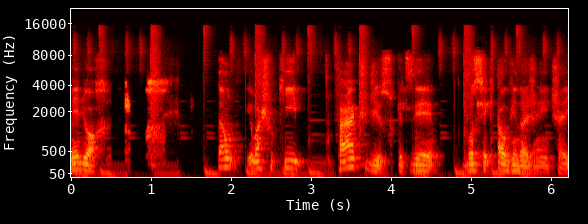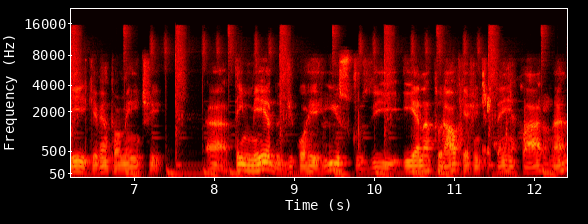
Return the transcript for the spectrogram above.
melhor. Então, eu acho que parte disso, quer dizer, você que está ouvindo a gente aí, que eventualmente uh, tem medo de correr riscos, e, e é natural que a gente tenha, claro, né?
